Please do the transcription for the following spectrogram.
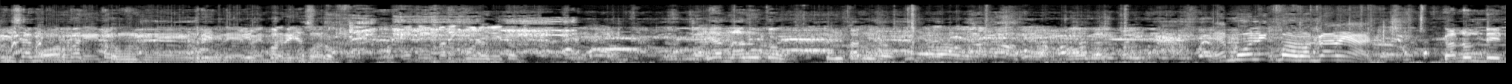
Isang 4K iba ito. itong bine- Triple binibenta ni Boss. to. Ito yung baring kulay nito. Yan, ano to? Yung kanino. Eh, bulik mo, magkano yan? Ganun din.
